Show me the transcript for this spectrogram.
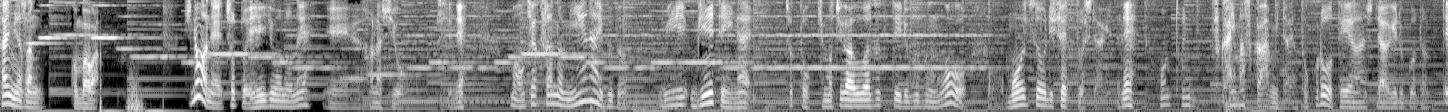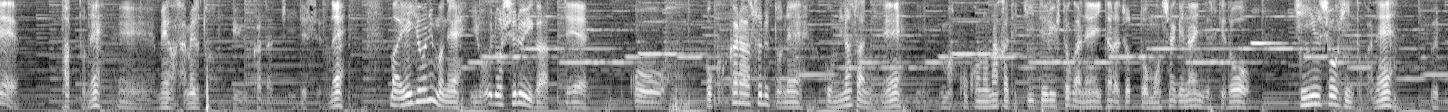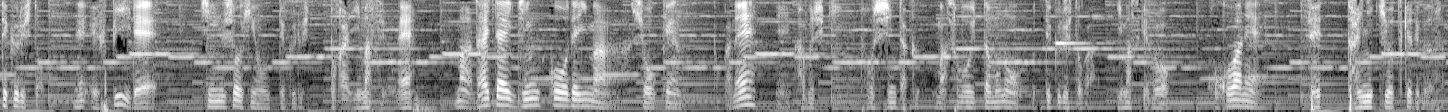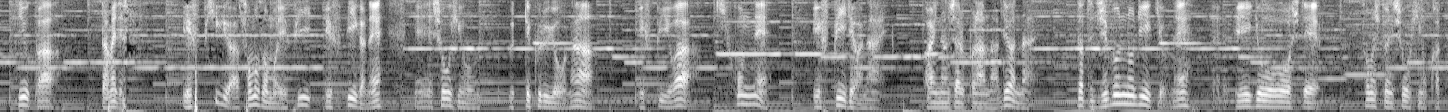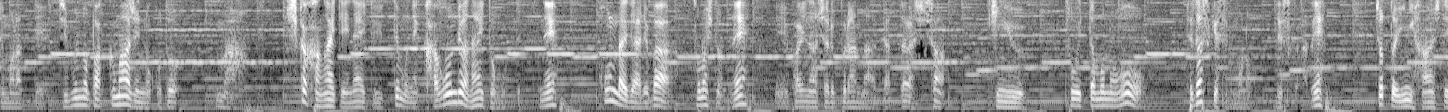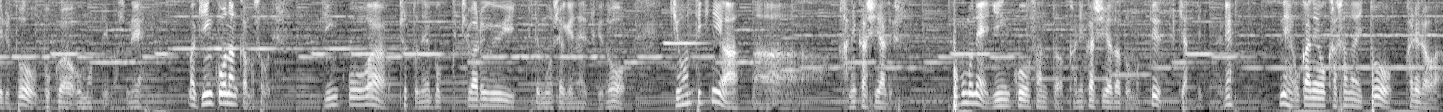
はい、皆さん、こんばんは。昨日はね、ちょっと営業のね、えー、話をしてね、まあ、お客さんの見えない部分見え、見えていない、ちょっと気持ちが上ずっている部分を、もう一度リセットしてあげてね、本当に使いますか？みたいなところを提案してあげることによって、パッとね、えー、目が覚めるという形ですよね。まあ、営業にもね、いろいろ種類があって、こう、僕からするとね、こう皆さんにね、まあ、ここの中で聞いてる人がね、いたらちょっと申し訳ないんですけど、金融商品とかね、売ってくる人、ね、FP で金融商品を売ってくる人とかいますよね。まあ大体銀行で今、証券とかね、株式、投資信託、まあそういったものを売ってくる人がいますけど、ここはね、絶対に気をつけてください。っていうか、ダメです。FP が、そもそも FP, FP がね、えー、商品を売ってくるような FP は、基本ね、FP ではない。ファイナンシャルプランナーではない。だって自分の利益をね、営業をして、その人に商品を買ってもらって、自分のバックマージンのこと、まあ、しか考えていないと言ってもね、過言ではないと思ってですね。本来であれば、その人のね、ファイナンシャルプランナーだったら資産、金融、そういったものを手助けするものですからね。ちょっと意に反していると僕は思っていますね。まあ、銀行なんかもそうです。銀行はちょっとね、僕口悪くて申し訳ないですけど、基本的には、あ金貸し屋です。僕もね、銀行さんとは金貸し屋だと思って付き合ってるんでね。ね、お金を貸さないと彼らは、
